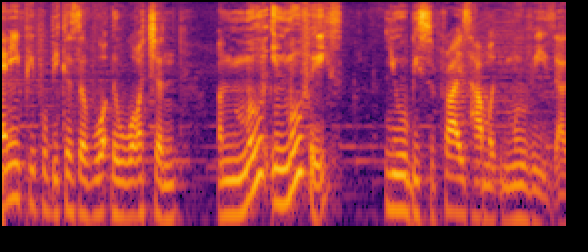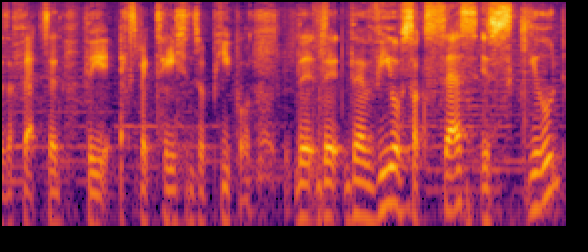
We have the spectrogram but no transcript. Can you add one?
many people because of what they watch on, on in movies you will be surprised how much movies has affected the expectations of people. The, the, their view of success is skewed.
